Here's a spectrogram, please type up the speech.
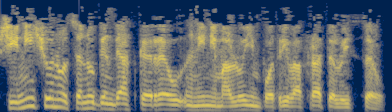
și niciunul să nu gândească rău în inima lui împotriva fratelui său.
